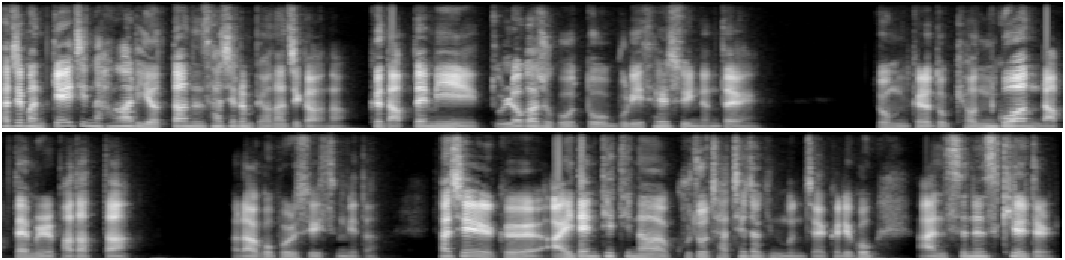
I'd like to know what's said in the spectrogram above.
하지만 깨진 항아리였다는 사실은 변하지가 않아. 그 납땜이 뚫려가지고 또 물이 셀 수 있는데 좀 그래도 견고한 납땜을 받았다. 라고 볼 수 있습니다. 사실 그 아이덴티티나 구조 자체적인 문제 그리고 안 쓰는 스킬들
